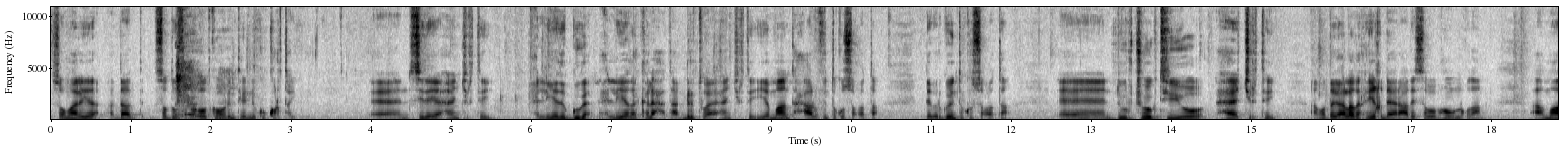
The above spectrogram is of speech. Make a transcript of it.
soomaaliya haddaad soddon sannadood ka hor inteenni ku kortay siday ahaan jirtay xilliyada guga xilliyada kale xataa dhirtu ay ahaan jirtay iyo maanta xaalufinta ku socota dabargoynta ku socota duurjoogtiioo haa jirtay ama dagaalada riiq dheeraaday sabab ha u noqdaan ama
